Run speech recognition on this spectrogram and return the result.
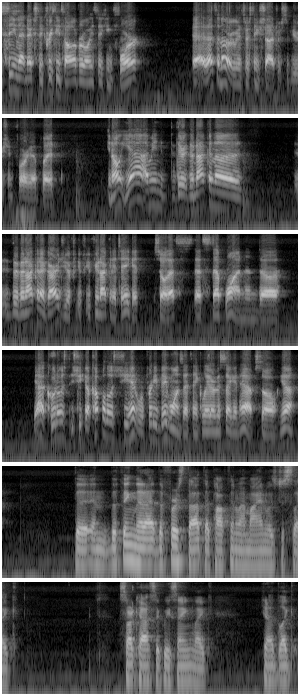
seeing that next to Kristi Toliver only taking four, uh, that's another interesting shot distribution for you. But you know, yeah, I mean, they're, they're not gonna they're, not gonna guard you if, if, if you're not gonna take it. So that's that's step one. And uh, yeah, kudos. She, a couple of those she hit were pretty big ones, I think, later in the second half. So yeah, the and the thing that I, the first thought that popped into my mind was just like sarcastically saying like you know like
